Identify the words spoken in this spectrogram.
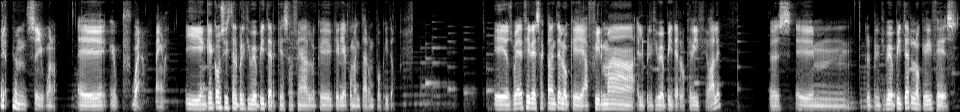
sí, bueno. eh, eh, bueno, venga. ¿Y en qué consiste el principio de Peter? Que es al final lo que quería comentar un poquito. Eh, os voy a decir exactamente lo que afirma el principio de Peter, lo que dice, ¿vale? Entonces, em, el principio de Peter lo que dice es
